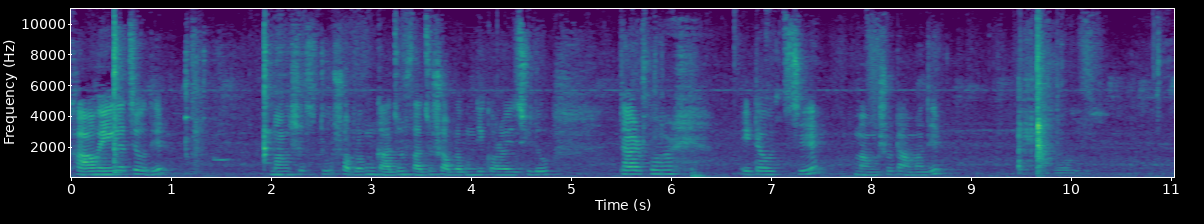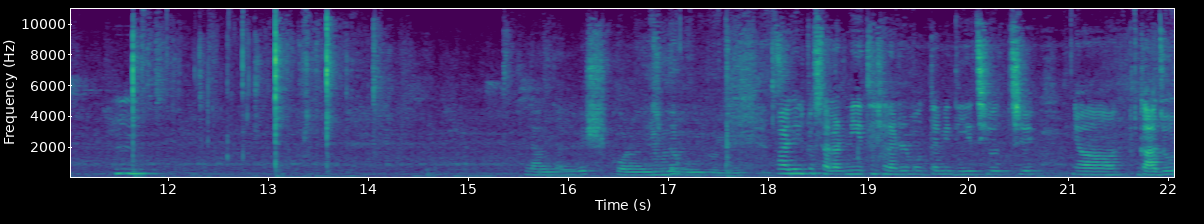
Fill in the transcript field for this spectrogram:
খাওয়া হয়ে গেছে ওদের। মাংস স্টু সব রকম গাজর ফাজর সব রকম দিয়ে করা হয়েছিল। তারপর এটা হচ্ছে মাংসটা আমাদের। হুম। লাল লাল বেশ করা হয়েছিল। আর একটু স্যালাড নিয়েছি। স্যালাডের মধ্যে আমি দিয়েছি হচ্ছে আহ, গাজর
